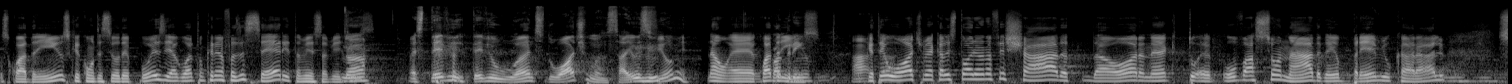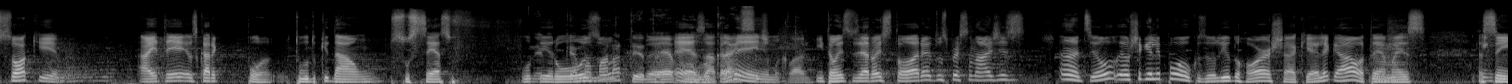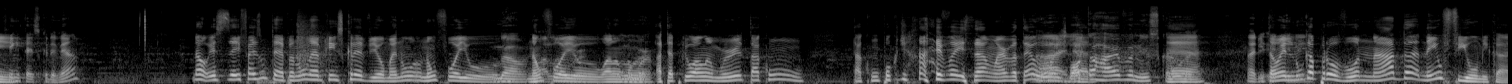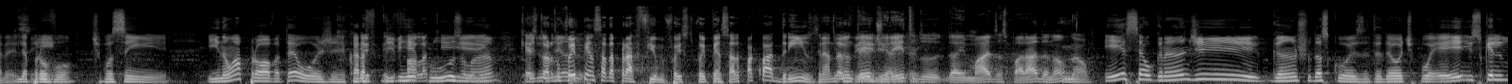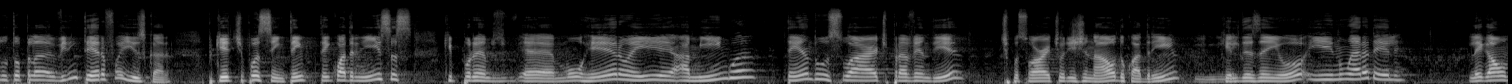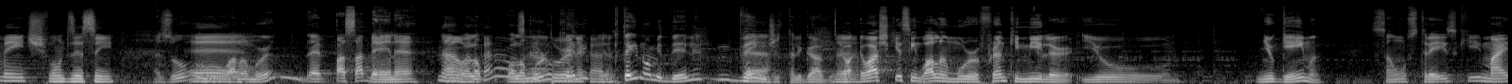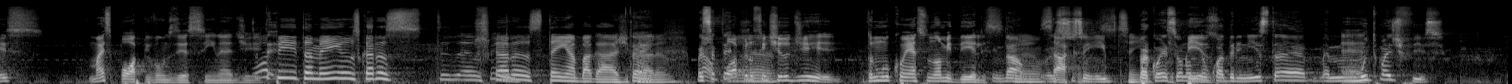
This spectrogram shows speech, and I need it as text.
os quadrinhos que aconteceu depois e agora estão querendo fazer série também, sabia Ah. Mas teve, teve o antes do Watchman? Saiu esse filme? Não, é quadrinhos. quadrinho. Ah, Porque tem tá. o Watchmen, aquela historiana fechada, da hora, né? Que to- é ovacionada, ganhou prêmio, caralho. Só que aí tem os caras, pô, tudo que dá um sucesso Que é. É, lucrar em exatamente. cima, claro. Então eles fizeram a história dos personagens antes. Eu, eu cheguei a ler poucos, eu li o do Rorschach, que é legal até, mas. Quem, assim. quem tá escrevendo? Não, esses aí faz um tempo, eu não lembro quem escreveu, mas não, não foi o. Não, não Alan foi Moore. o Alan Alan Moore. Moore. Até porque o Alan Moore tá com. tá com um pouco de raiva aí da Marvel até hoje. Bota cara. raiva nisso, cara. É. Então ele, nunca aprovou nada, nem o filme, cara. Ele Sim. aprovou. Tipo assim. E não aprova até hoje. O cara ele- ele vive fala recluso que, lá. Que a Ele história não não foi tem- pensada pra filme, foi, foi pensada pra quadrinhos, não tem nada Ele a não ver. tem o né? direito do- da imagem das paradas, não? Não. Esse é o grande gancho das coisas, entendeu? Tipo, é isso que ele lutou pela vida inteira foi isso, cara. Porque, tipo assim, tem, tem quadrinistas que, por exemplo, é, morreram aí à míngua, tendo sua arte pra vender, tipo, sua arte original do quadrinho, que ele desenhou, e não era dele. Legalmente, vamos dizer assim. Mas o, É. o Alan Moore deve passar bem, né? Não, o Alan, o cara é um o Alan Moore, o escritor, que, né, que tem nome dele, vende, tá ligado? É. Eu, eu acho que assim, o Alan Moore, o Frank Miller e o Neil Gaiman são os três que mais mais pop, vamos dizer assim, né? De... Pop também, os caras. Os Sim. caras têm a bagagem, Tem. cara. Mas Não, você tem... pop no sentido de todo mundo conhece o nome deles. Não, É. isso Saca? sim. E Sim. pra conhecer o, O nome de um peso. quadrinista é, é muito mais difícil.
